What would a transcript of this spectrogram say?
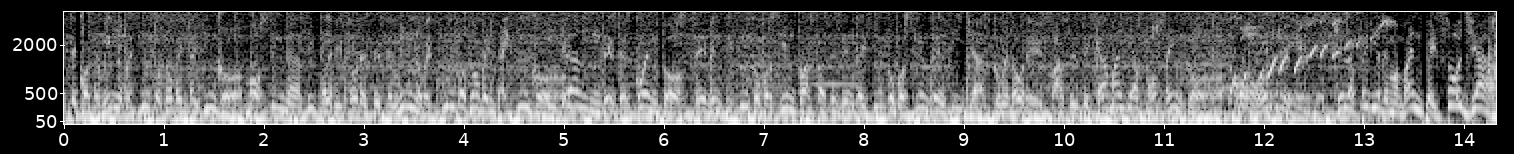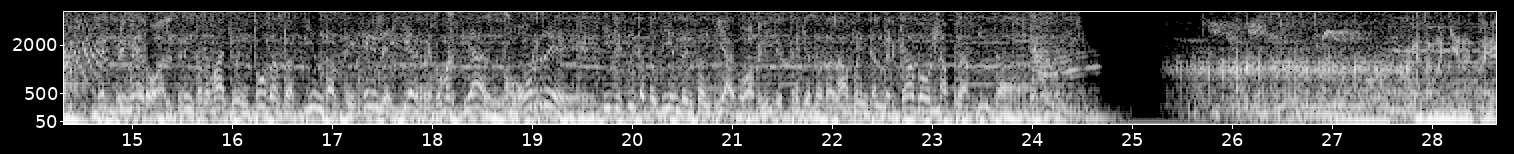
desde 4.995. Bocinas y televisores desde 1.995. Y grandes descuentos de 25% hasta 65% en sillas, comedores, bases de cama y aposento. ¡Corre! Que la feria de mamá empezó ya. Del primero al 30 de mayo en todas las tiendas de LIR Comercial. ¡Corre! Y visita tu tienda en Santiago, Avenida Estrellas Adalá, frente al mercado La Placita.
